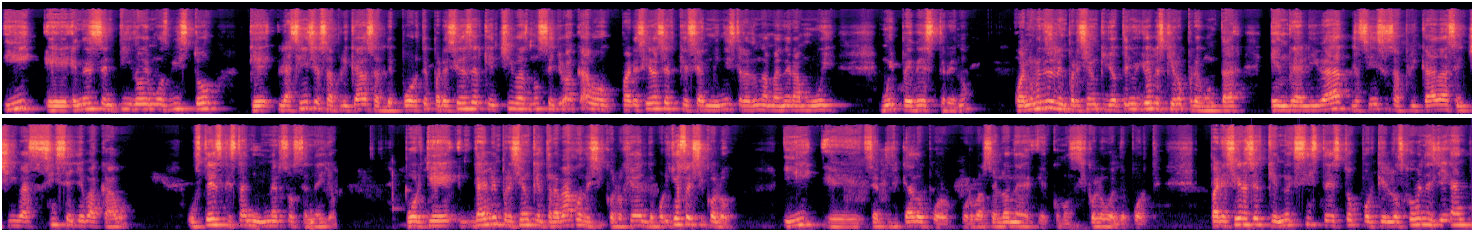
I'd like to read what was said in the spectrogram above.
Y eh, en ese sentido hemos visto que las ciencias aplicadas al deporte pareciera ser que en Chivas no se lleva a cabo, pareciera ser que se administra de una manera muy, muy pedestre, ¿no? Cuando me la impresión que yo tengo, yo les quiero preguntar, ¿en realidad las ciencias aplicadas en Chivas sí se lleva a cabo? Ustedes que están inmersos en ello, porque da la impresión que el trabajo de psicología del deporte, yo soy psicólogo, y eh, certificado por, por Barcelona eh, como psicólogo del deporte. Pareciera ser que no existe esto porque los jóvenes llegan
